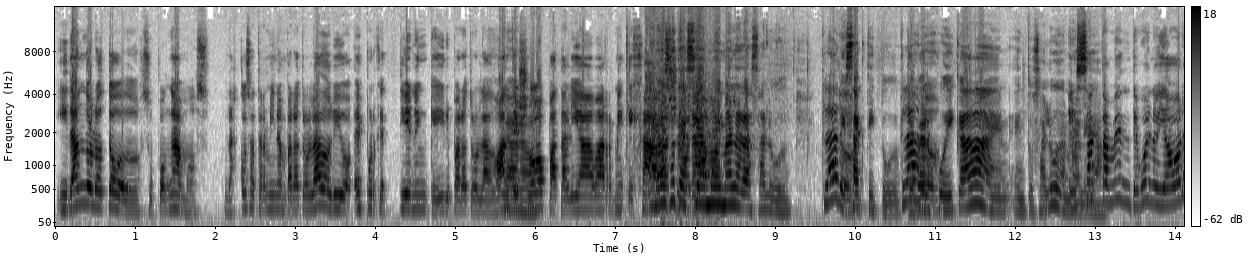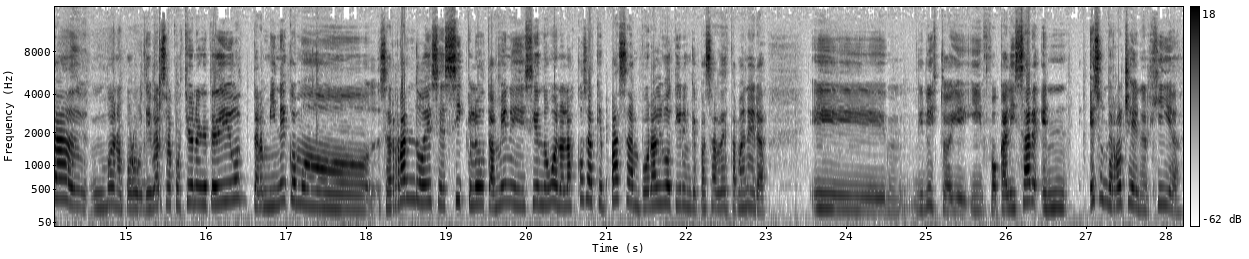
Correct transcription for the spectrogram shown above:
y dándolo todo, supongamos, las cosas terminan para otro lado, digo, es porque tienen que ir para otro lado. Antes Claro. yo pataleaba, me quejaba. Bueno, eso te hacía muy mal a la salud. Claro. Esa actitud. Claro. Te perjudicaba en, en tu salud, en realidad. Exactamente, bueno, y ahora, bueno, por diversas cuestiones que te digo, terminé como cerrando ese ciclo también y diciendo, bueno, las cosas que pasan por algo tienen que pasar de esta manera. Y, y listo, y, y focalizar en... Es un derroche de energía,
